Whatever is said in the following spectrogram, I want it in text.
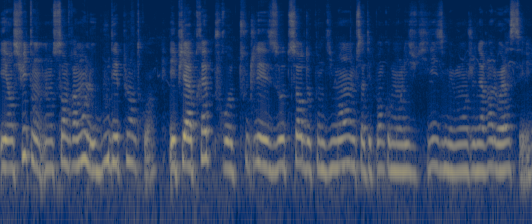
Et ensuite, on, sent vraiment le goût des plantes, quoi. Et puis après, pour toutes les autres sortes de condiments, ça dépend comment on les utilise, mais bon, en général, voilà, c'est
